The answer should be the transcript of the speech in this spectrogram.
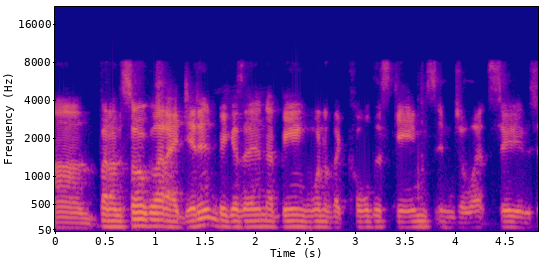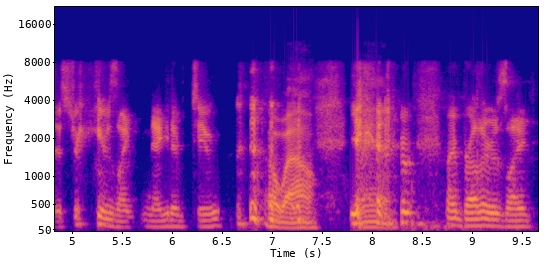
Um, but I'm so glad I didn't because it ended up being one of the coldest games in Gillette Stadium's history. It was like negative two. Oh wow. Yeah, my brother was like,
